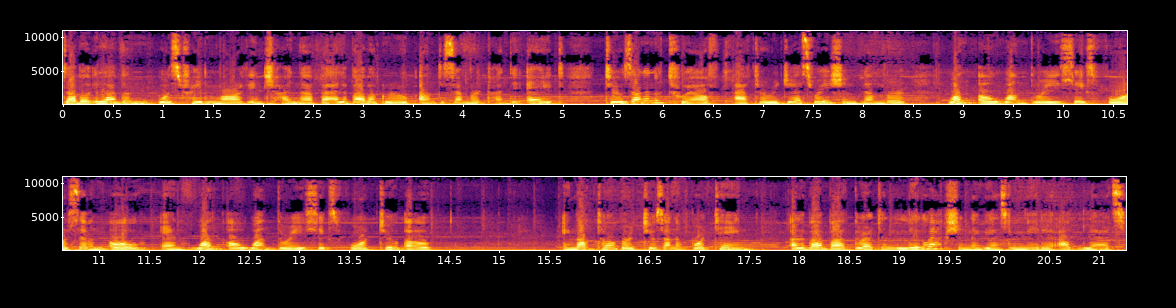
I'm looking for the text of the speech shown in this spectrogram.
Double Eleven was trademarked in China by Alibaba Group on December 28, 2012 after registration number 10136470 and 10136420. In October 2014, Alibaba threatened legal action against media outlets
